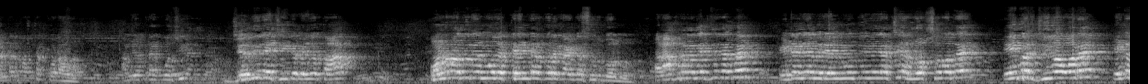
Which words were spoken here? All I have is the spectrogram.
আন্ডারপাসটা করা হোক। আমি আপনাকে বলছি, যেদিন এই চিঠিটা পেয়েছ তার পনেরো দিনের মধ্যে টেন্ডার করে কাজটা শুরু করব। আর আপনারা দেখতে থাকবেন, এটা নিয়ে আমি রেলমন্ত্রী নিয়ে যাচ্ছি আর লোকসভাতে এইবার জিরো ওভারে এটা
